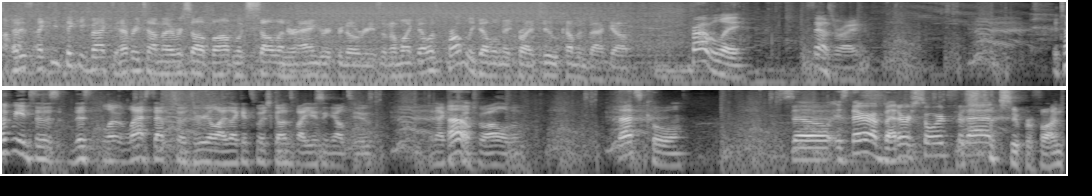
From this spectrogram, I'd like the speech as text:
I, just, I keep thinking back to every time I ever saw Bob look sullen or angry for no reason. I'm like, that was probably Devil May Cry 2 coming back up. Probably. Sounds right. It took me into this this last episode to realize I can switch guns by using L2, and I can Oh. switch for all of them. That's cool. So, is there a better sword for This that? looks super fun.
